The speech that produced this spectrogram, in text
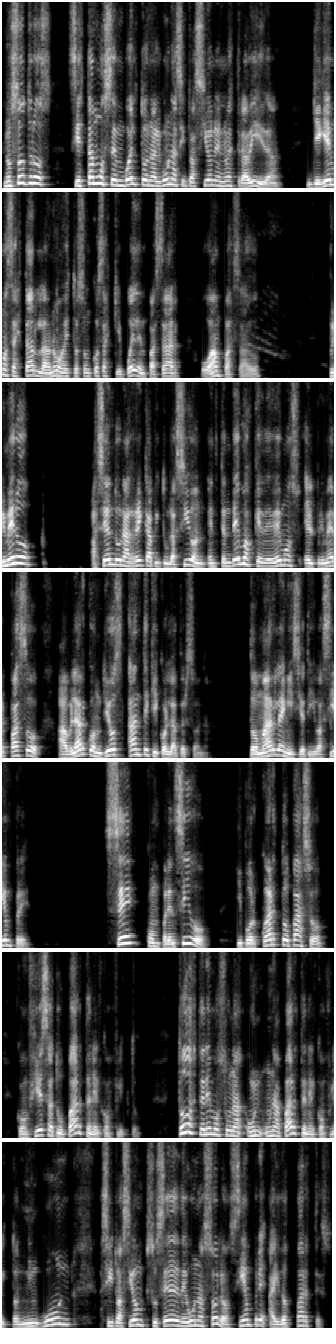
Nosotros, si estamos envueltos en alguna situación en nuestra vida, lleguemos a estarla o no, estas son cosas que pueden pasar o han pasado. Primero, haciendo una recapitulación, entendemos que debemos el primer paso hablar con Dios antes que con la persona tomar la iniciativa siempre. Sé comprensivo y por cuarto paso, confiesa tu parte en el conflicto. Todos tenemos una, una parte en el conflicto. Ninguna situación sucede de una solo. Siempre hay dos partes.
